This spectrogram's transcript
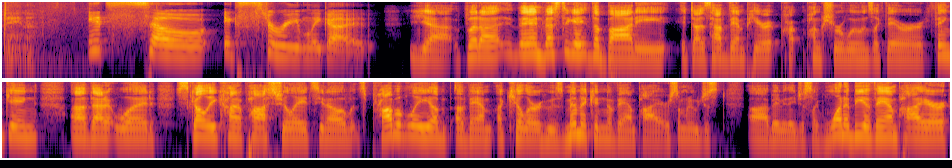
Dana. It's so extremely good. Yeah, but uh, they investigate the body. It does have vampiric pu- puncture wounds, like they were thinking uh, that it would. Scully kind of postulates, you know, it's probably a a, vam- a killer who's mimicking a vampire, someone who just uh, maybe they just like want to be a vampire.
